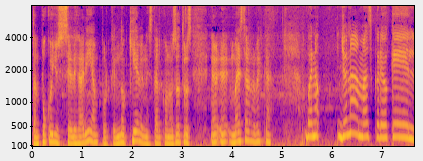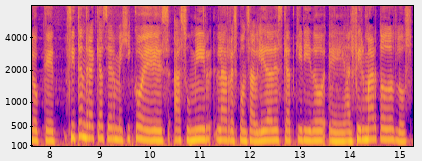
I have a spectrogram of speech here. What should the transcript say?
tampoco ellos se dejarían porque no quieren estar con nosotros. Eh, eh, maestra Rebeca. Bueno, yo nada más creo que lo que sí tendrá que hacer México es asumir las responsabilidades que ha adquirido eh, al firmar todos los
